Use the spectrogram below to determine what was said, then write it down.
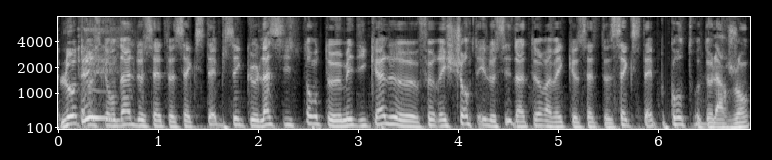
L'autre scandale de cette sextape, c'est que l'assistante médicale euh, ferait chanter le sénateur avec cette sextape contre de l'argent.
